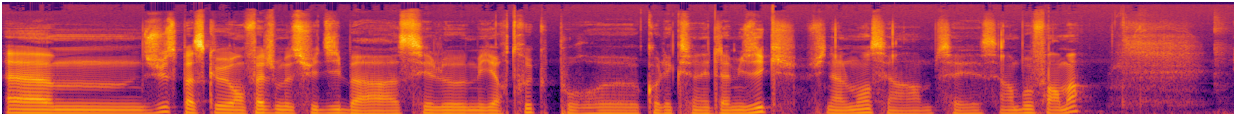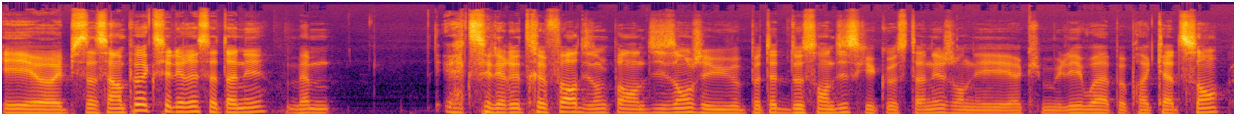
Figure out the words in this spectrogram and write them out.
Euh, juste parce que, en fait, je me suis dit, bah, c'est le meilleur truc pour euh, collectionner de la musique. Finalement, c'est un, c'est, un beau format. Et, euh, et puis ça s'est un peu accéléré cette année, même accéléré très fort. Disons que pendant 10 ans, j'ai eu peut-être 200 disques et que cette année, j'en ai accumulé ouais, à peu près 400.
